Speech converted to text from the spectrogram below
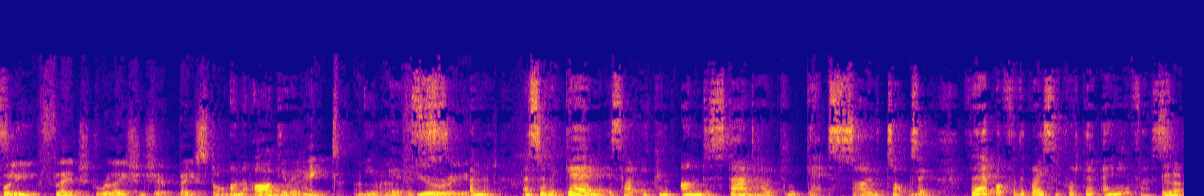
fully fledged relationship based on, on arguing, hate, and, You- and fury, and, and and so again, it's like you can understand mm. how it can get so toxic. There, but for the grace of God, go any of us. Yeah.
